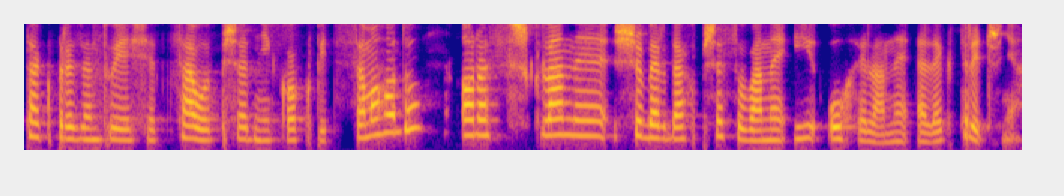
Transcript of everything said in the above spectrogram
Tak prezentuje się cały przedni kokpit samochodu oraz szklany szyberdach przesuwany i uchylany elektrycznie.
